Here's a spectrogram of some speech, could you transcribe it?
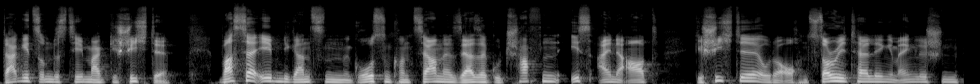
Da geht es um das Thema Geschichte. Was ja eben die ganzen großen Konzerne sehr, sehr gut schaffen, ist eine Art Geschichte oder auch ein Storytelling im Englischen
